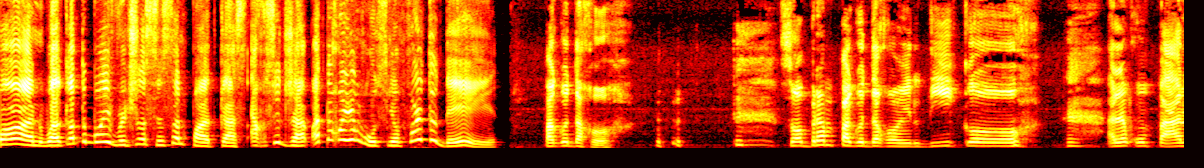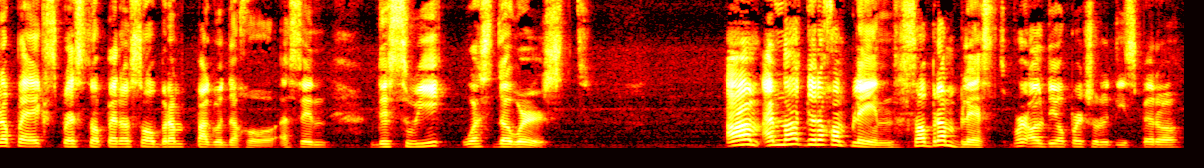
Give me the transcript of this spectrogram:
come on! Welcome to Boy Virtual Assistant Podcast. Ako si Jap at ako yung host niyo for today. Pagod ako. Sobrang pagod ako. Hindi ko alam kung paano pa express to pero sobrang pagod ako. As in, this week was the worst. Um, I'm not gonna complain. Sobrang blessed for all the opportunities pero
